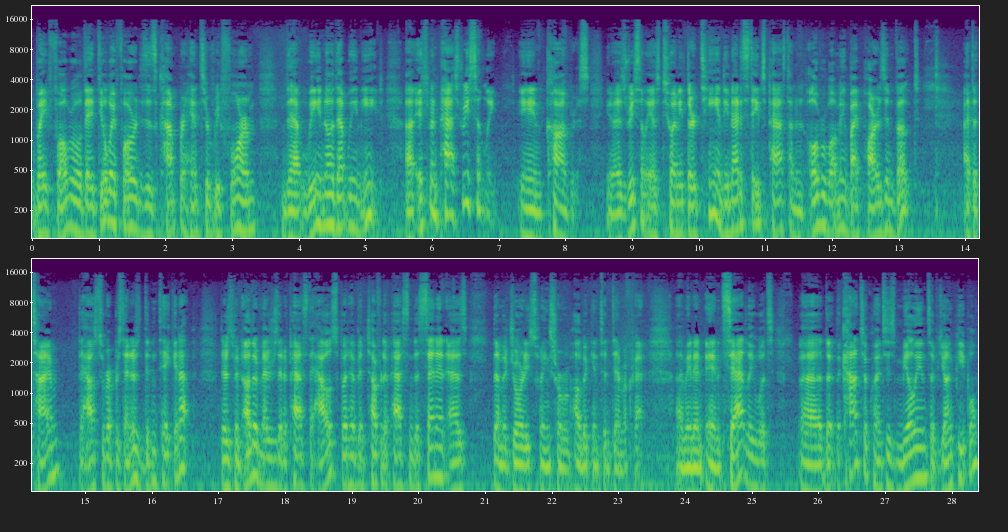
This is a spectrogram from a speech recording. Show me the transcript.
way forward? Well, the ideal way forward is this comprehensive reform that we know that we need. Uh, it's been passed recently in Congress. You know, as recently as 2013, the United States passed on an overwhelming bipartisan vote. At the time, the House of Representatives didn't take it up. There's been other measures that have passed the House, but have been tougher to pass in the Senate as the majority swings from Republican to Democrat. I mean, and, and sadly, what's uh, the, the consequence is millions of young people,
